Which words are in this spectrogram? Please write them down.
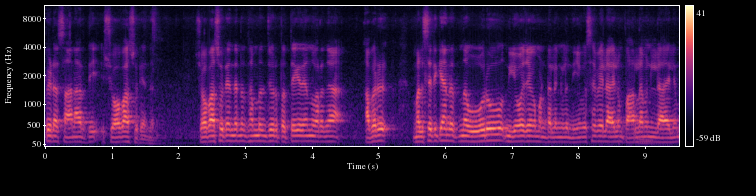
പിയുടെ സ്ഥാനാർത്ഥി ശോഭാ സുരേന്ദ്രൻ. ശോഭാ സുരേന്ദ്രനെ സംബന്ധിച്ച് ഒരു പ്രത്യേകത എന്ന് പറഞ്ഞാൽ അവർ മത്സരിക്കാനെത്തുന്ന ഓരോ നിയോജക മണ്ഡലങ്ങളിലും നിയമസഭയിലായാലും പാർലമെന്റിലായാലും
